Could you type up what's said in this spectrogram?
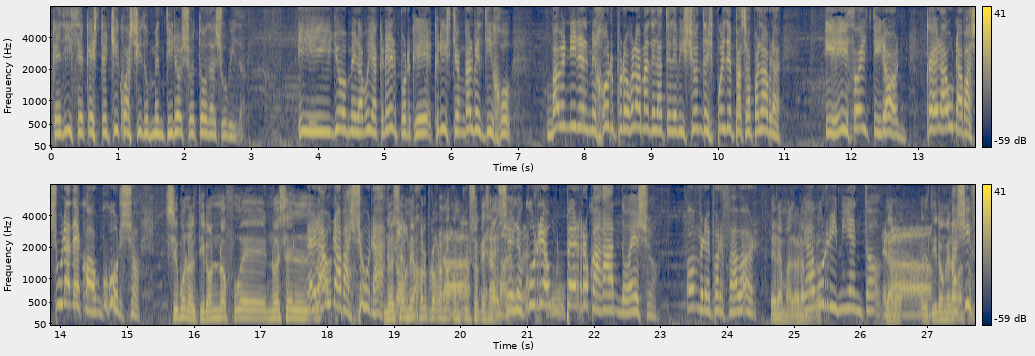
que dice que este chico ha sido un mentiroso toda su vida. Y yo me la voy a creer porque Cristian Galvez dijo, va a venir el mejor programa de la televisión después de Pasapalabra. Y hizo el tirón, que era una basura de concurso. Sí, bueno, el tirón no fue... No es el... Era una basura. No es No, el mejor no, programa era- concurso que se ha hecho. Se le ¿eh? ocurre a un perro cagando eso. Hombre, por favor. Era malo, era Qué malo. aburrimiento. Era- El tirón era Así bastante-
